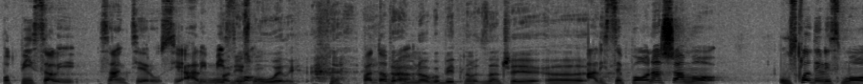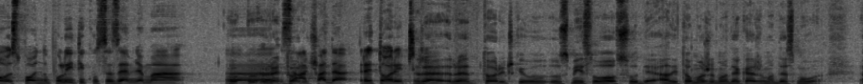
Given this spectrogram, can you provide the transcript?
potpisali sankcije Rusije, ali mi pa smo... Pa nismo uveli. Pa dobro. to je mnogo bitno. Znači... Uh... Ali se ponašamo, uskladili smo spoljnu politiku sa zemljama zapada, retorički. Retorički u smislu osude, ali to možemo da kažemo da smo e,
